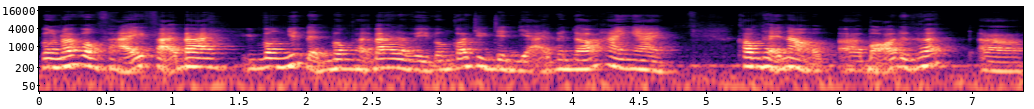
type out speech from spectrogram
Vân nói vân phải phải bay. Vân nhất định vân phải bay là vì vân có chương trình dạy bên đó hai ngày. Không thể nào à, bỏ được hết à,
